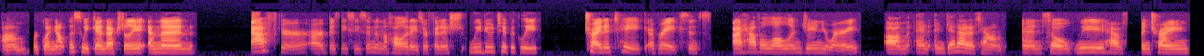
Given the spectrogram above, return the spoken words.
Um, we're going out this weekend actually, and then after our busy season and the holidays are finished, we do typically try to take a break since I have a lull in January um, and and get out of town. And so we have been trying.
